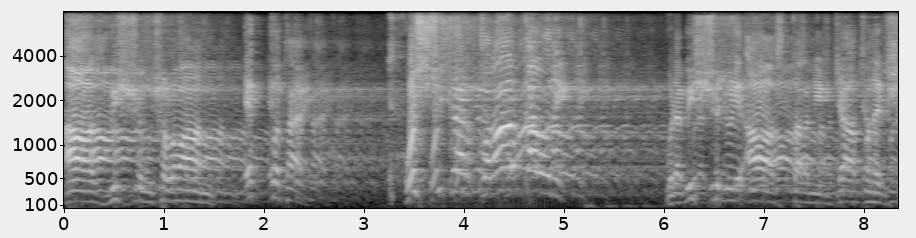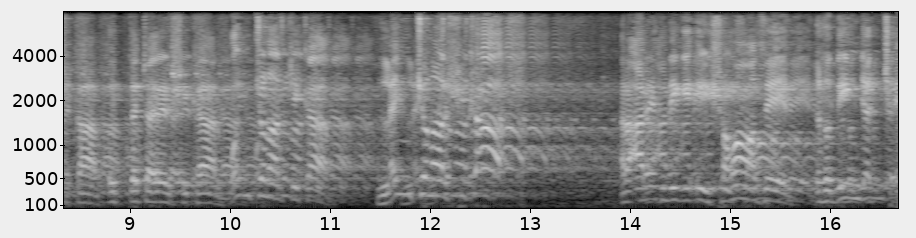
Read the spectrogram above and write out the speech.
আজ বিশ্ব মুসলমান এক কথায় অস্বীকার করার কারণে গোটা বিশ্ব জুড়ে আজ তারা নির্যাতনের শিকার, অত্যাচারের শিকার, বঞ্চনার শিকার, লাঞ্ছনার শিকার। আর আরেকদিকে এই সমাজের যত দিন যাচ্ছে,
